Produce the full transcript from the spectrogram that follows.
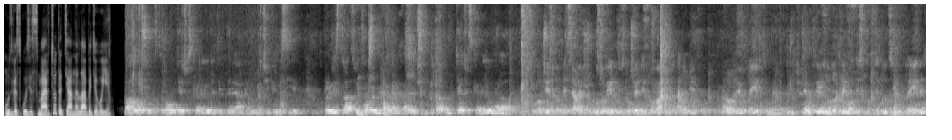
у зв'язку зі смертю Тетяни Лебедєвої. Оголошую постанову Тячівської районної територіальної виборчої комісії про реєстрацію Божа Михайла Михайловича депутатом Тячівської районної ради. Урочисто присягаю, що буду вірно служити громаді та народі, народові України, неухильно дотримуватись Конституції України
